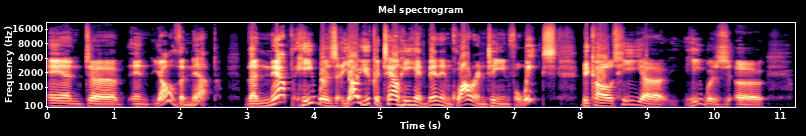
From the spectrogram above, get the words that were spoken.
and uh, and y'all the nip. The nip, he was y'all. You could tell he had been in quarantine for weeks because he he was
